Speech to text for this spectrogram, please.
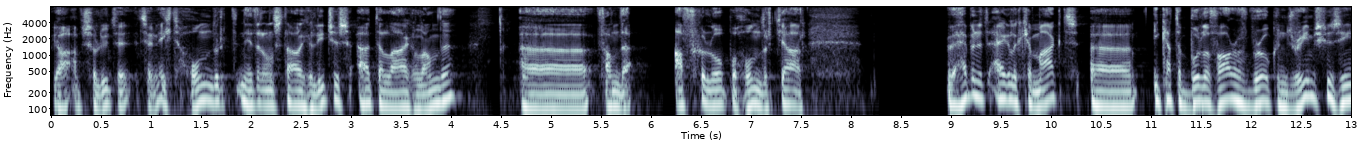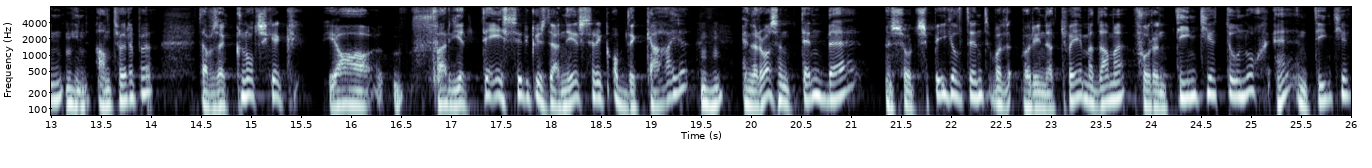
Ja, absoluut. Hè. Het zijn echt honderd Nederlandstalige liedjes uit de lage landen uh, van de afgelopen honderd jaar. We hebben het eigenlijk gemaakt. Uh, ik had de Boulevard of Broken Dreams gezien mm -hmm. in Antwerpen. Dat was een knotsgek ja, variété-circus dat op de kaaien. Mm -hmm. En er was een tent bij, een soort spiegeltent, waarin dat twee madammen voor een tientje toen nog, hè, een tientje,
